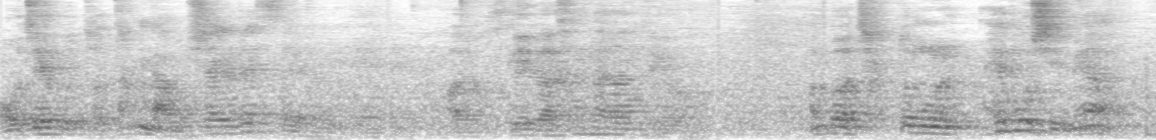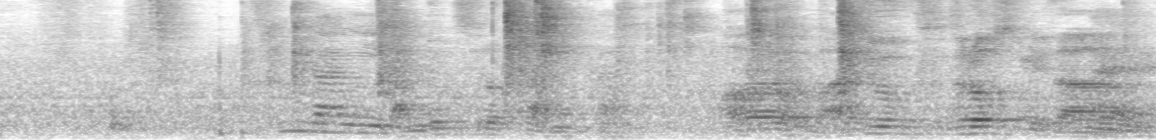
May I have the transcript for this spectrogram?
어제부터 딱 나오기 시작을 했어요. 이게 아, 무게가 상당한데요. 한번 작동을 해보시면 상당히 만족스럽지 않을까. 아, 아주 부드럽습니다. 네.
